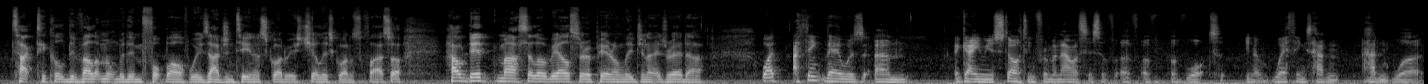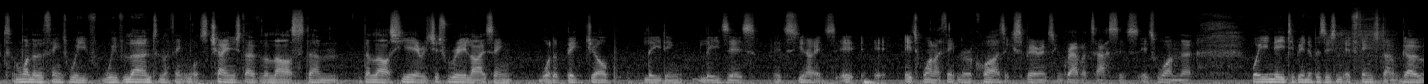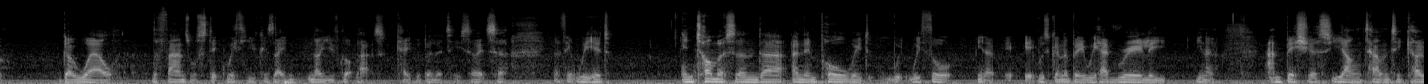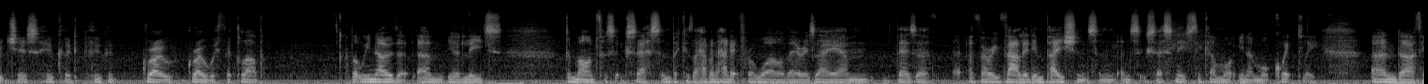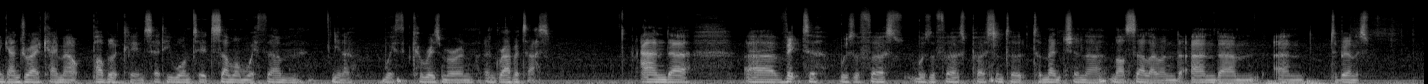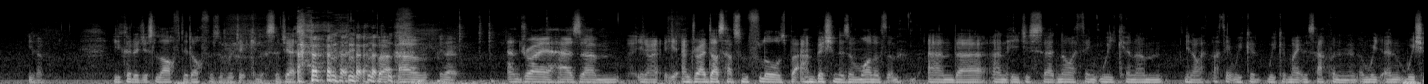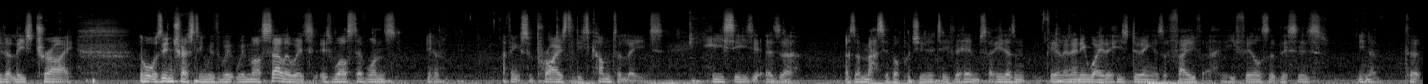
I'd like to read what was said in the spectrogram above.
tactical development within football with his Argentina squad, with his Chile squad and like that. So, how did Marcelo Bielsa appear on Leeds United's radar? Well, I, I think there was um, again you're starting from analysis of, of, of, of what you know where things hadn't hadn't worked, and one of the things we've we've learned, and I think what's changed over the last um, the last year is just realizing what a big job leading Leeds is. It's you know it's it, it, it's one I think that requires experience and gravitas. It's it's one that where you need to be in a position if things don't go go well, the fans will stick with you because they know you've got that capability. So it's a I think we had in Thomas and uh, and in Paul, we we thought you know it, it was going to be. We had really you know ambitious, young, talented coaches who could who could grow grow with the club. But we know that um, you know Leeds demand for success, and because they haven't had it for a while, there is a um, there's a, a very valid impatience, and, and success needs to come more, you know more quickly. And uh, I think Andrea came out publicly and said he wanted someone with um, you know with charisma and, and gravitas. And uh, uh, Victor was the first was the first person to, to mention uh, Marcelo, and and um, and to be honest, you know, you could have just laughed it off as a ridiculous suggestion, but um, you know. Andrea has, um, you know, Andrea does have some flaws, but ambition isn't one of them. And uh, and he just said, no, I think we can, um, you know, I think we could we could make this happen, and we and we should at least try. And what was interesting with with, Marcelo is, is whilst everyone's, you know, I think surprised that he's come to Leeds, he sees it as a as a massive opportunity for him. So he doesn't feel in any way that he's doing as a favour. He feels that this is, you know, that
